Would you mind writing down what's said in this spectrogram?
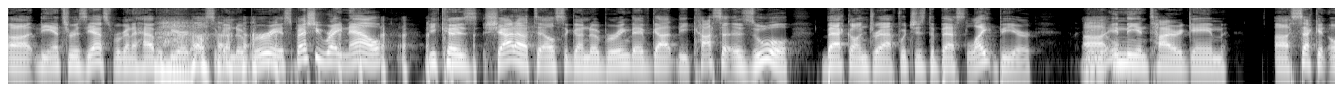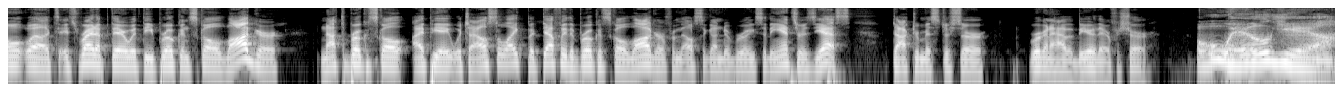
Uh, the answer is yes. We're going to have a beer at El Segundo Brewery, especially right now, because shout out to El Segundo Brewing. They've got the Casa Azul back on draft, which is the best light beer uh, in the entire game. Uh, second, well, it's it's right up there with the Broken Skull Lager, not the Broken Skull IPA, which I also like, but definitely the Broken Skull Lager from El Segundo Brewing. So the answer is yes, Doctor Mister Sir. We're gonna have a beer there for sure. Oh hell yeah!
